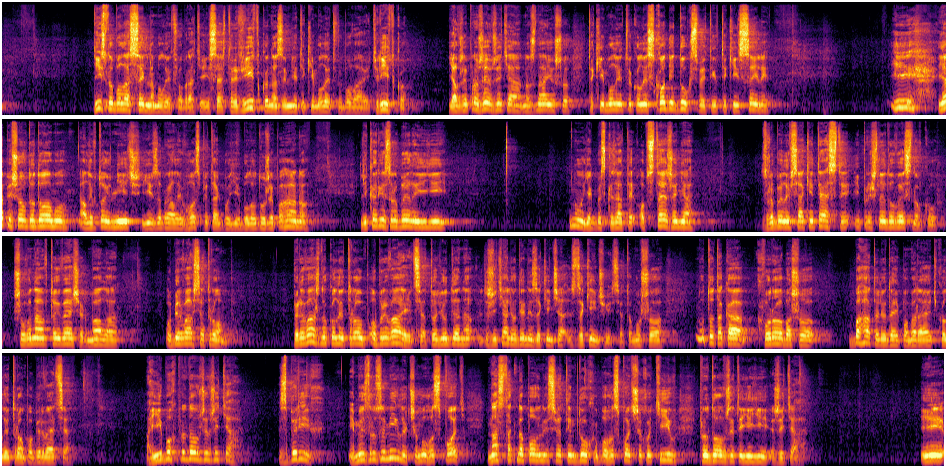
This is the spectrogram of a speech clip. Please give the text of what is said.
Дійсно була сильна молитва, браття і сестри. Рідко на землі такі молитви бувають. Рідко. Я вже прожив життя, але знаю, що такі молитви, коли сходить Дух Святий в такій силі. І я пішов додому, але в той ніч її забрали в госпіталь, бо їй було дуже погано. Лікарі зробили її, ну, як би сказати, обстеження, зробили всякі тести і прийшли до висновку, що вона в той вечір мала, обірвався тромб. Переважно, коли тромб обривається, то людина, життя людини закінчується, тому що ну, то така хвороба, що багато людей помирають, коли тромб обірветься. А їй Бог продовжив життя, зберіг. І ми зрозуміли, чому Господь нас так наповнив Святим Духом, бо Господь ще хотів продовжити її життя. І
